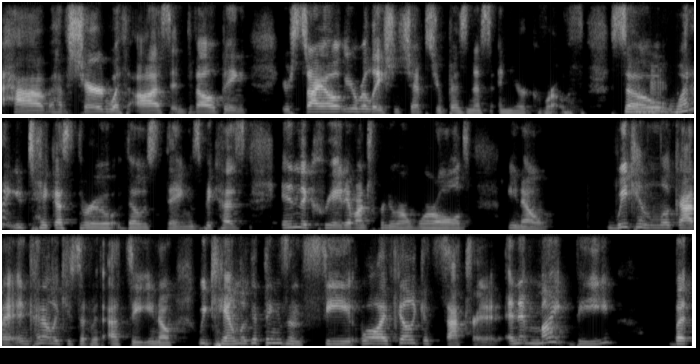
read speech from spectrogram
have have shared with us in developing your style your relationships your business and your growth so mm-hmm. why don't you take us through those things because in the creative entrepreneur world you know we can look at it and kind of like you said with Etsy, you know, we can look at things and see, well, I feel like it's saturated. And it might be, but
